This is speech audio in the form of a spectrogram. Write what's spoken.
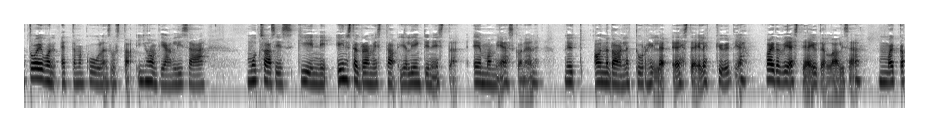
Mä toivon, että mä kuulen susta ihan pian lisää. Mut saa siis kiinni Instagramista ja LinkedInistä Emma Mieskonen. Nyt annetaan turhille esteille kyytiä. Laita viestiä ja jutellaan lisää. Moikka!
